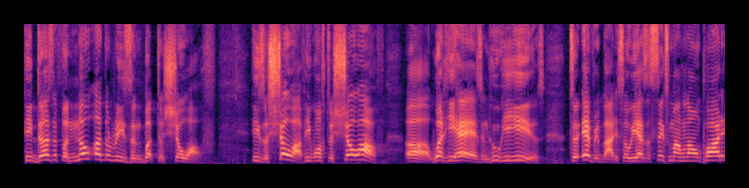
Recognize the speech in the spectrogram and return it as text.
He does it for no other reason but to show off. He's a show off. He wants to show off uh, what he has and who he is to everybody. So he has a six month long party.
